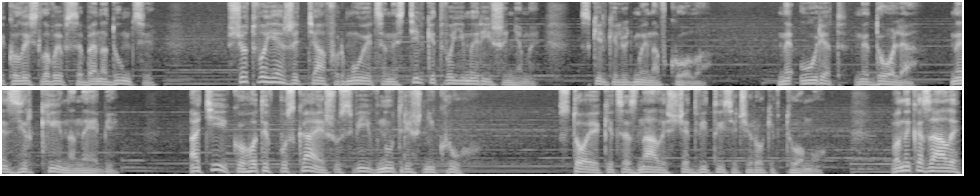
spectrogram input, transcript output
Ти колись ловив себе на думці, що твоє життя формується не стільки твоїми рішеннями, скільки людьми навколо. Не уряд, не доля, не зірки на небі, а ті, кого ти впускаєш у свій внутрішній круг. Стоїки це знали ще дві тисячі років тому. Вони казали,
